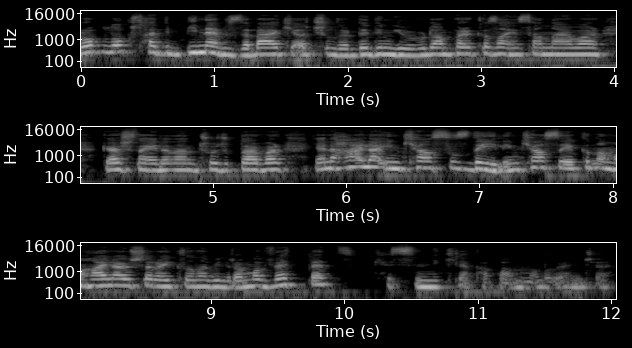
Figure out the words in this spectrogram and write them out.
Roblox hadi bir nebze belki açılır. Dediğim gibi buradan para kazanan insanlar var. Gerçekten eğlenen çocuklar var. Yani hala imkansız değil. İmkansıza yakın ama hala işler ayıklanabilir. Ama Wattpad kesinlikle kapanmalı bence.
